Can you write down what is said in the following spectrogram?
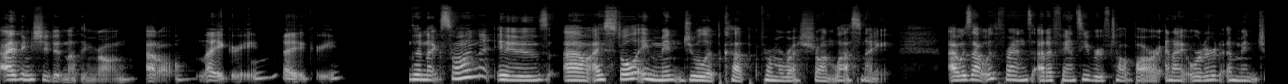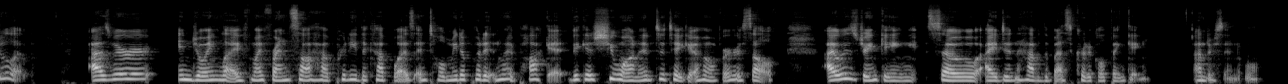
I think she did nothing wrong at all. I agree. I agree. The next one is um, I stole a mint julep cup from a restaurant last night. I was out with friends at a fancy rooftop bar and I ordered a mint julep. As we were enjoying life, my friend saw how pretty the cup was and told me to put it in my pocket because she wanted to take it home for herself. I was drinking, so I didn't have the best critical thinking. Understandable.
